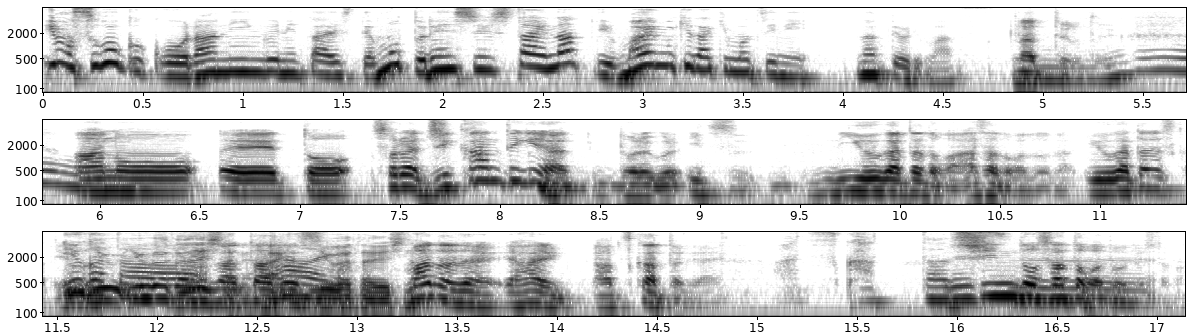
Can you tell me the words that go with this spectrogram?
今すごくこうランニングに対してもっと練習したいなっていう前向きな気持ちになっております。なってるという。あのえっ、とそれは時間的にはどれぐらいいつ？夕方とか朝とかどうだ夕方ですか？夕方。夕方でしたね。夕方はい、夕方でした。まだねやはり暑かったじゃない？暑かったです。しんどさとかどうでしたか？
